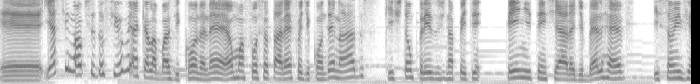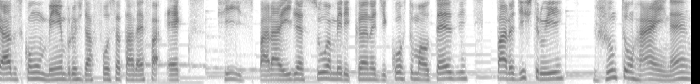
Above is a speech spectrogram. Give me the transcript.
É, e a sinopse do filme é aquela basicona, né? É uma força-tarefa de condenados que estão presos na penitenciária de Belhaven e são enviados como membros da Força-Tarefa X para a ilha sul-americana de Corto Maltese para destruir Juntunheim, né?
